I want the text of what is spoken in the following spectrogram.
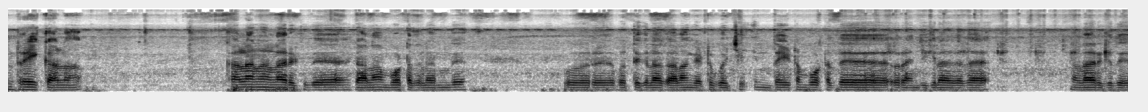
இன்றைய காலம் காளான் நல்லா இருக்குது. காளான் போட்டதுலேருந்து ஒரு பத்து கிலோ காளான் கெட்டு போச்சு. இந்த ஐட்டம் போட்டது ஒரு அஞ்சு கிலோ விதை நல்லா இருக்குது.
